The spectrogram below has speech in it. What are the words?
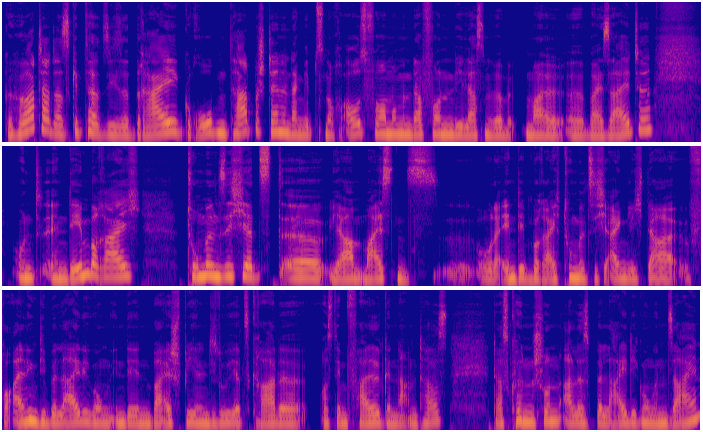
gehört hat, es gibt halt diese drei groben Tatbestände, dann gibt es noch Ausformungen davon, die lassen wir mal äh, beiseite. Und in dem Bereich tummeln sich jetzt äh, ja meistens äh, oder in dem Bereich tummelt sich eigentlich da vor allen Dingen die Beleidigung in den Beispielen, die du jetzt gerade aus dem Fall genannt hast. Das können schon alles Beleidigungen sein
